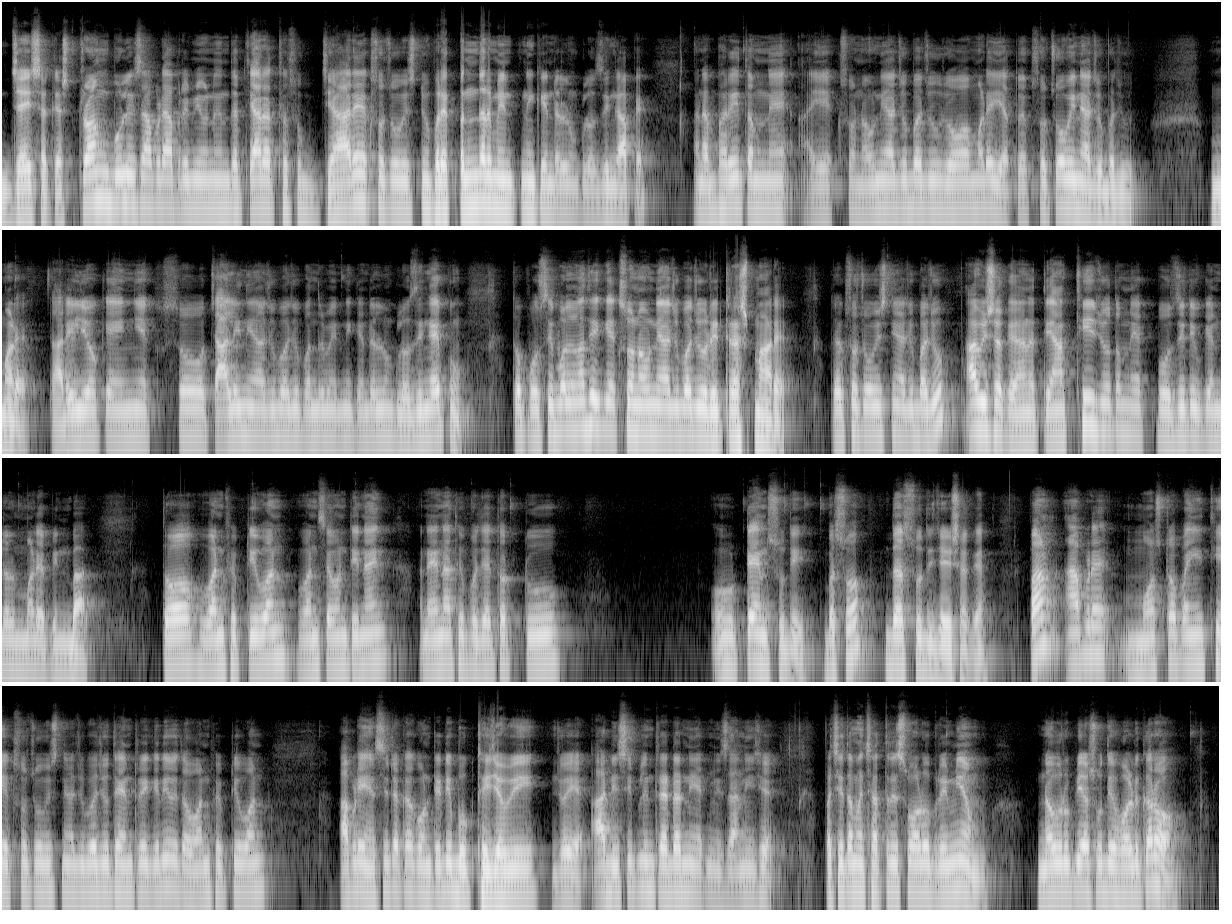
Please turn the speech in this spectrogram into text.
જઈ શકે. સ્ટ્રોંગ બુલિસ આપણે આ પ્રીમિયમની અંદર ત્યારે જ થશું જ્યારે એકસો ચોવીસની ઉપર એક પંદર મિનિટની કેન્ડલનું ક્લોઝિંગ આપે. અને ફરી તમને એકસો નવની આજુબાજુ જોવા મળે યા તો એકસો ચોવીસની આજુબાજુ મળે. ધારી લ્યો કે અહીં એકસો ચાલીસની આજુબાજુ પંદર મિનિટની કેન્ડલનું ક્લોઝિંગ આપ્યું, તો પોસિબલ નથી કે એકસો નવની આજુબાજુ રિટ્રેસ મારે. તો એકસો ચોવીસની આજુબાજુ આવી શકે અને ત્યાંથી જો તમને એક પોઝિટિવ કેન્ડલ મળે પિન બાર, તો one fifty one one seventy nine અને એનાથી ઉપર જાય તો ટુ ટેન સુધી, બસો દસ સુધી જઈ શકે. પણ આપણે મોસ્ટ ઓફ અહીંથી એકસો ચોવીસની આજુબાજુથી એન્ટ્રી કરી હોય તો વન ફિફ્ટી વન આપણી એંસી ટકા ક્વોન્ટિટી બુક થઈ જવી જોઈએ. આ ડિસિપ્લિન ટ્રેડરની એક નિશાની છે. પછી તમે છત્રીસવાળું પ્રીમિયમ નવ રૂપિયા સુધી હોલ્ડ કરો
